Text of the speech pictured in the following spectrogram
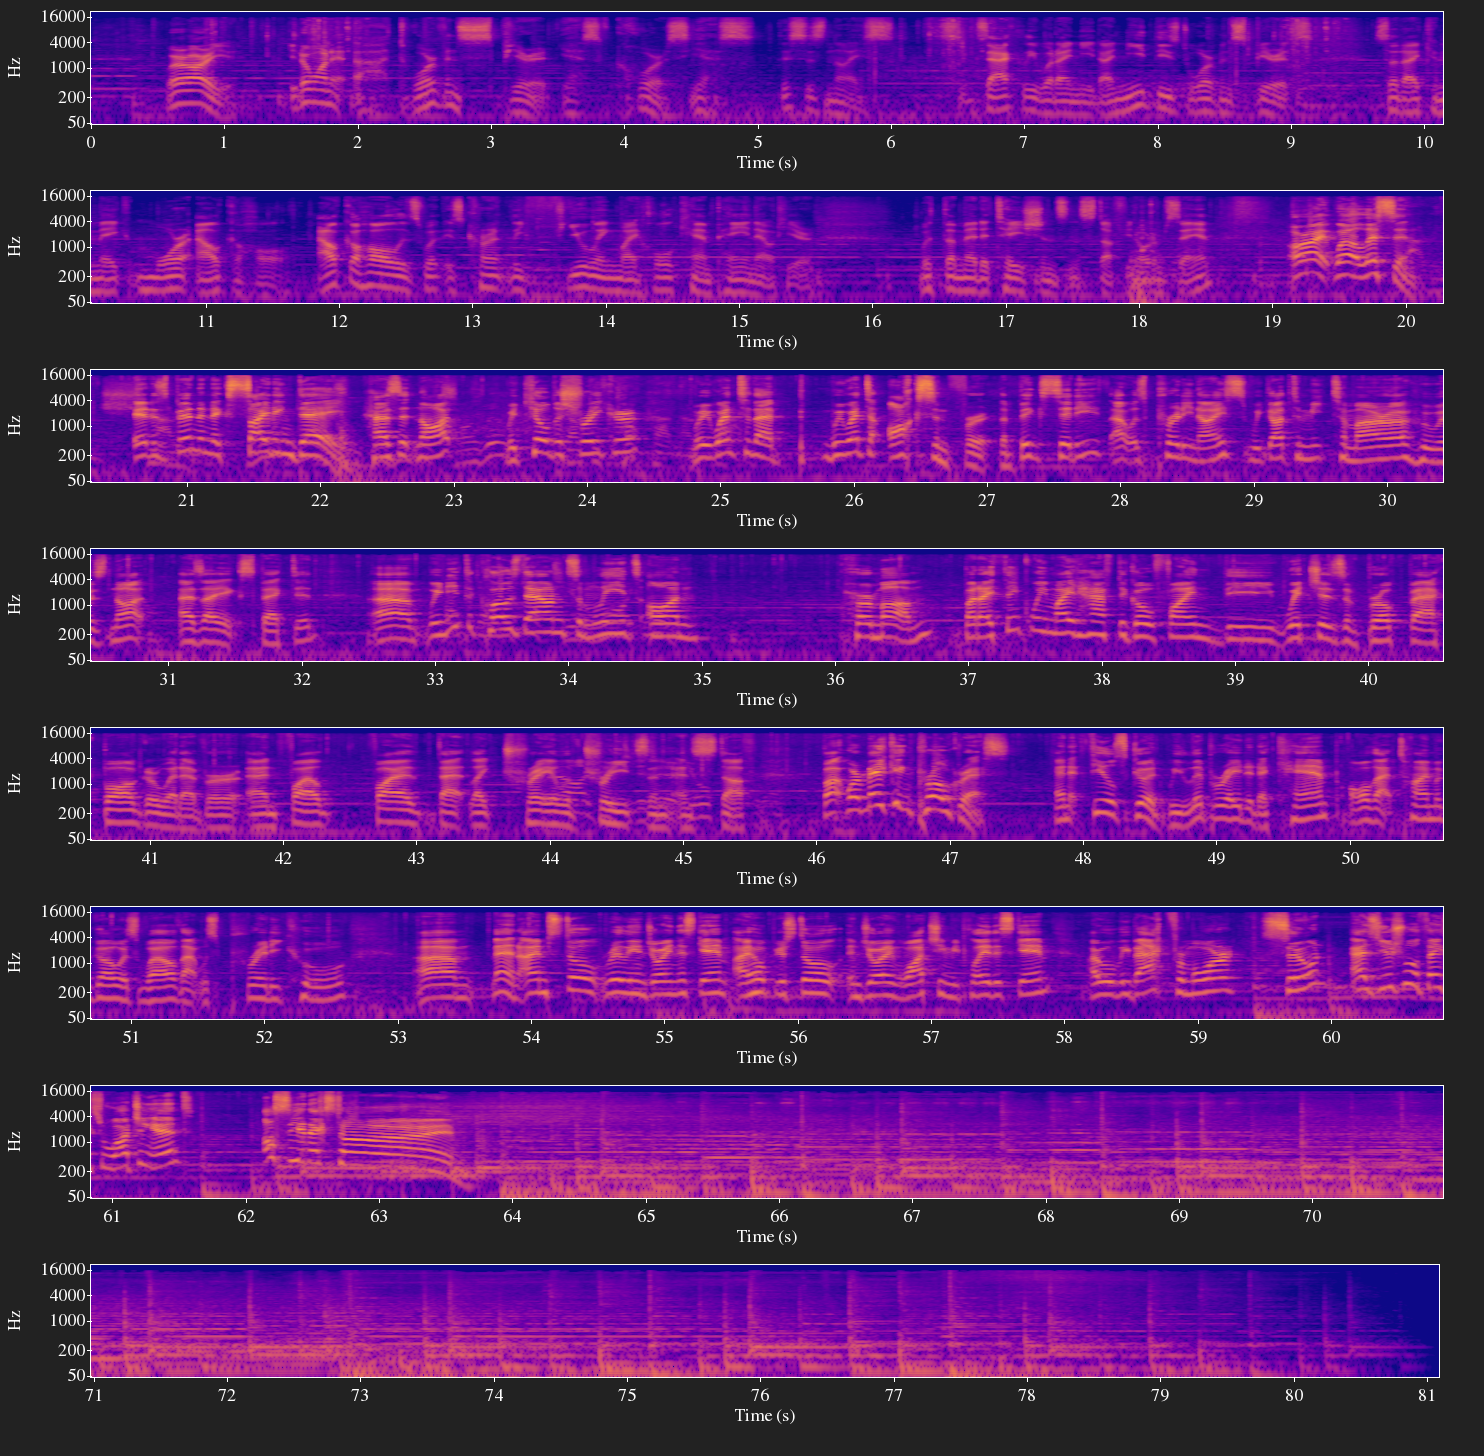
where are you? You don't want to. Ah, dwarven spirit. Yes, of course. Yes, this is nice. This is exactly what I need. I need these dwarven spirits so that I can make more alcohol. Alcohol is what is currently fueling my whole campaign out here with the meditations and stuff. You know what I'm saying? All right. Well, listen. It has been an exciting day, has it not? We killed a shrieker. We went to that. We went to Oxenfurt, the big city. That was pretty nice. We got to meet Tamara, who was not as I expected. Uh, we need to close down some leads on her mom, but I think we might have to go find the witches of Brokeback Bog or whatever and file file that like trail of treats and, and stuff. But we're making progress. And it feels good. We liberated a camp all that time ago as well. That was pretty cool. Um, man, I'm still really enjoying this game. I hope you're still enjoying watching me play this game. I will be back for more soon. As usual, thanks for watching, and I'll see you next time!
